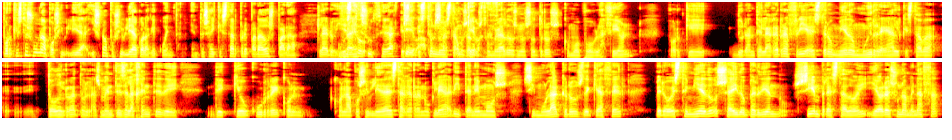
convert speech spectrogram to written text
porque esto es una posibilidad y es una posibilidad con la que cuentan. Entonces hay que estar preparados para claro, y una esto, vez suceda que esto no estamos acostumbrados nosotros como población, porque durante la Guerra Fría esto era un miedo muy real que estaba eh, todo el rato en las mentes de la gente de, de qué ocurre con, con la posibilidad de esta guerra nuclear y tenemos simulacros de qué hacer, pero este miedo se ha ido perdiendo, siempre ha estado ahí y ahora es una amenaza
